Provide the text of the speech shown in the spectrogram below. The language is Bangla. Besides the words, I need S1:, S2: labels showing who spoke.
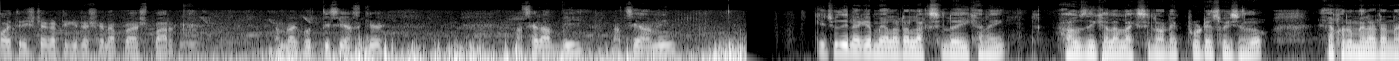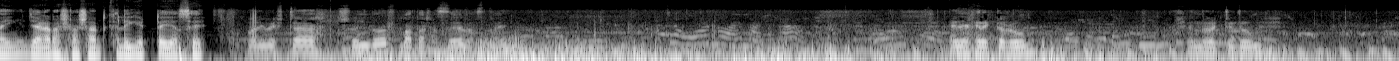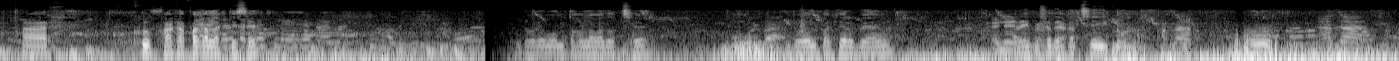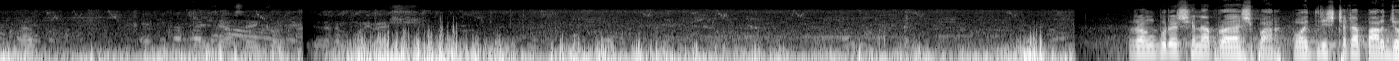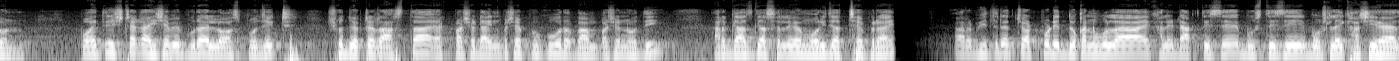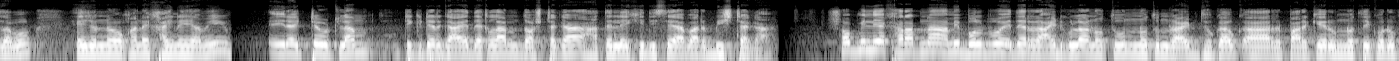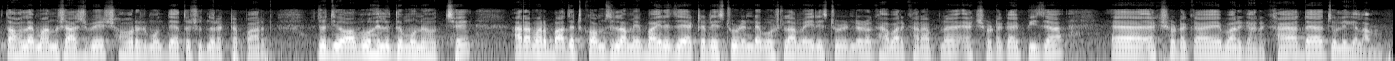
S1: পঁয়ত্রিশ টাকা টিকিটে সেনাপ্রয়াস পার্ক। আমরা ঘুরতেছি আজকে। আছে রাব্বি, আছে আমি। কিছুদিন আগে মেলাটা লাগছিল এইখানেই। হাউজি খেলা লাগছিল, অনেক প্রোটেস্ট হয়েছিল। এখন মেলাটা নাই জায়গাটা শ্মশান, খালি গেটটাই আছে। পরিবেশটা সুন্দর, বাতাস আছে রাস্তায়। এই দেখেন একটা রুম সুন্দর একটি রুম আর খুব ফাঁকা ফাঁকা লাগতেছে। দৌড়ে মন তহলা বাজাচ্ছে। দোয়েল পাখি আর ব্যাং। আর এই পাশে দেখাচ্ছে হুম। এই যে আছে এই দেখেন পরিবেশ। রংপুরের সেনা প্রয়াস পার্ক পঁয়ত্রিশ টাকা পার জন। পঁয়ত্রিশ টাকা হিসেবে পুরাই লস প্রজেক্ট। শুধু একটা রাস্তা, এক পাশে ডাইন পাশে পুকুর, বাম পাশে নদী, আর গাছগাছালি মরি যাচ্ছে প্রায়। আর ভিতরে চটপটির দোকানগুলায় খালি ডাকতেছে, বুঝতেছি বসলেই খাসি হয়ে যাব, এই জন্য ওখানে খাই নাই আমি। এই রাইডটা উঠলাম, টিকিটের গায়ে দেখলাম দশ টাকা, হাতে লেখি দিছে আবার বিশ টাকা। সব মিলিয়ে খারাপ না, আমি বলব এদের রাইডগুলা নতুন নতুন রাইড ঢুকাওক আর পার্কের উন্নতি করুক, তাহলে মানুষ আসবে। শহরের মধ্যে এত সুন্দর একটা পার্ক, যদিও অবহেলিত মনে হচ্ছে। আর আমার বাজেট কম ছিল, আমি বাইরে যেয়ে একটা রেস্টুরেন্টে বসলাম। এই রেস্টুরেন্টেরও খাবার খারাপ না, একশো টাকায় পিজা একশো টাকায় বার্গার। খাওয়া দাওয়া চলে গেলাম।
